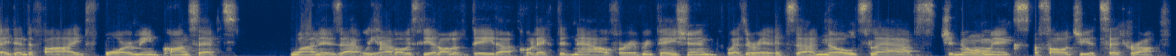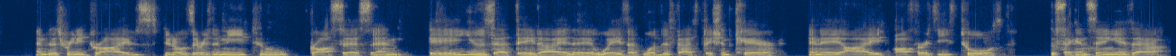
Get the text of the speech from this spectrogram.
identified four main concepts. One is that we have obviously a lot of data collected now for every patient, whether it's uh, notes, labs, genomics, pathology, etc. And this really drives, you know, there is a need to process and uh, use that data in a way that will advance patient care. And AI offers these tools. The second thing is that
